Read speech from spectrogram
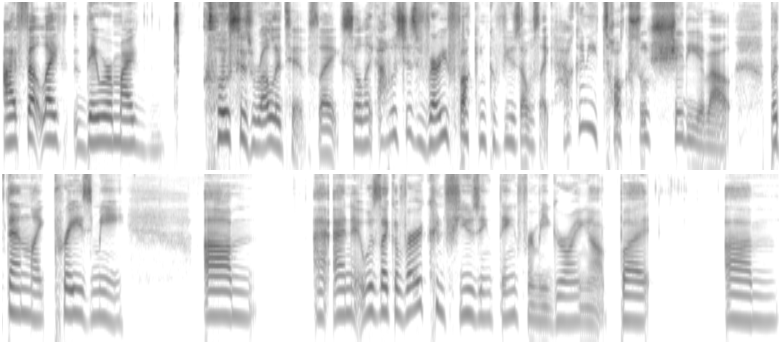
I felt like they were my closest relatives like so like I was just very fucking confused. I was like how can he talk so shitty about but then like praise me. Um and it was like a very confusing thing for me growing up but um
